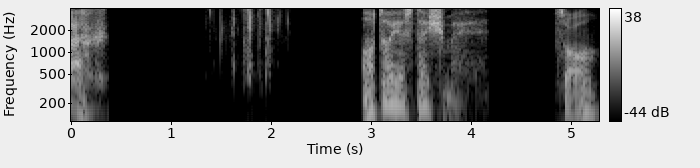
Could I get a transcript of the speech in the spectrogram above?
Ach, Oto jesteśmy. co?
